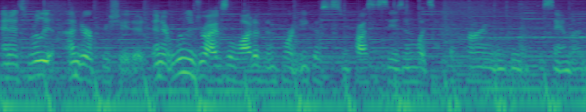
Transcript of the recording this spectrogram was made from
and it's really underappreciated and it really drives a lot of important ecosystem processes and what's occurring with the salmon.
